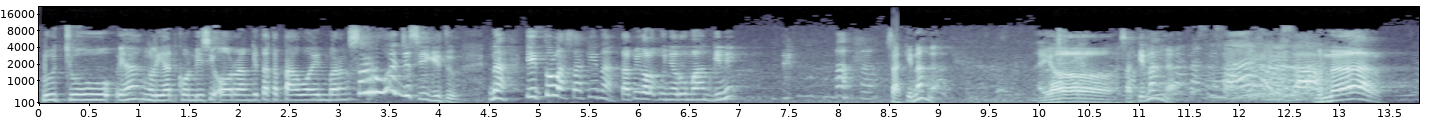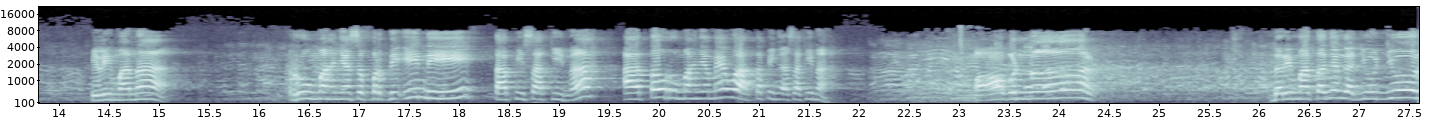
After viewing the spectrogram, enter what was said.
lucu ya ngelihat kondisi orang kita ketawain bareng seru aja sih gitu nah itulah sakinah tapi kalau punya rumah begini sakinah nggak ayo sakinah nggak benar pilih mana rumahnya seperti ini tapi sakinah atau rumahnya mewah tapi nggak sakinah? Oh benar. Dari matanya nggak jujur.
